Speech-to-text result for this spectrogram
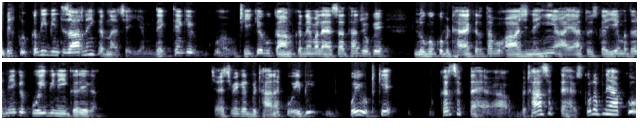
बिल्कुल, कभी भी इंतज़ार नहीं करना चाहिए। हम देखते हैं कि, ठीक है कोई काम करने वाला ऐसा था जो कि लोगों को बिठाया करता वो आज नहीं आया तो इसका ये मतलब नहीं है कि कोई भी नहीं करेगा। चर्च में अगर बिठाना, कोई भी, कोई उठ के कर सकता है बिठा सकता है उसको अपने आप को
